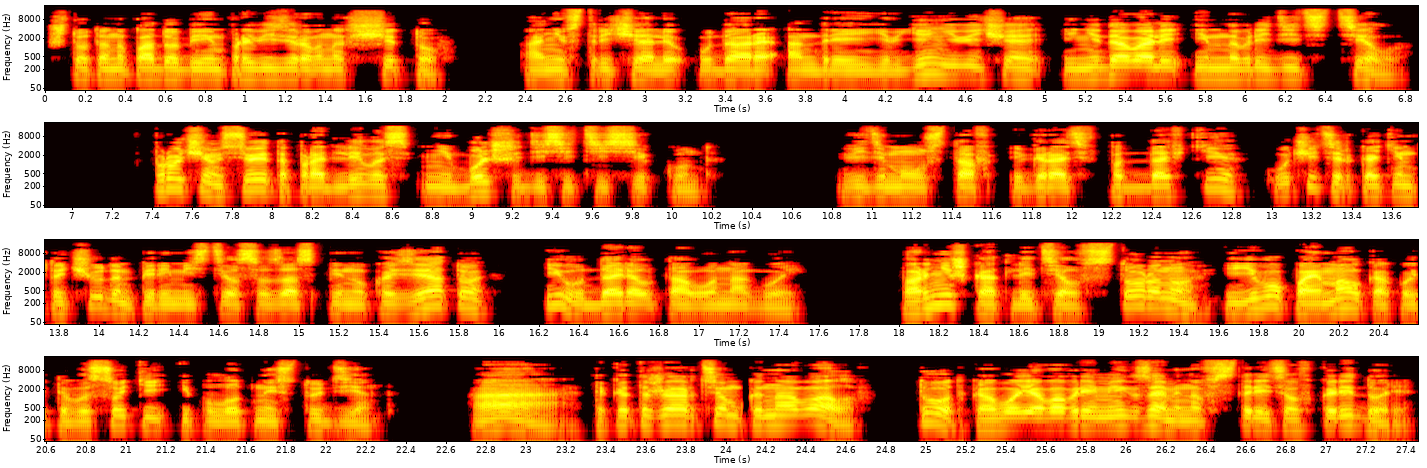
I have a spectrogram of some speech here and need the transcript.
что-то наподобие импровизированных щитов. Они встречали удары Андрея Евгеньевича и не давали им навредить телу. Впрочем, все это продлилось не больше десяти секунд. Видимо, устав играть в поддавки, учитель каким-то чудом переместился за спину к азиату и ударил того ногой. Парнишка отлетел в сторону, и его поймал какой-то высокий и плотный студент. А, так это же Артем Коновалов, тот, кого я во время экзаменов встретил в коридоре,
